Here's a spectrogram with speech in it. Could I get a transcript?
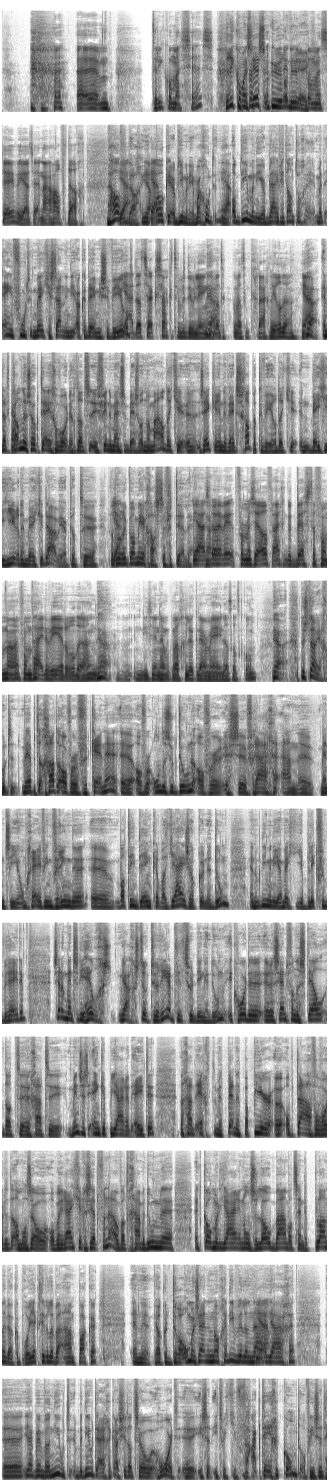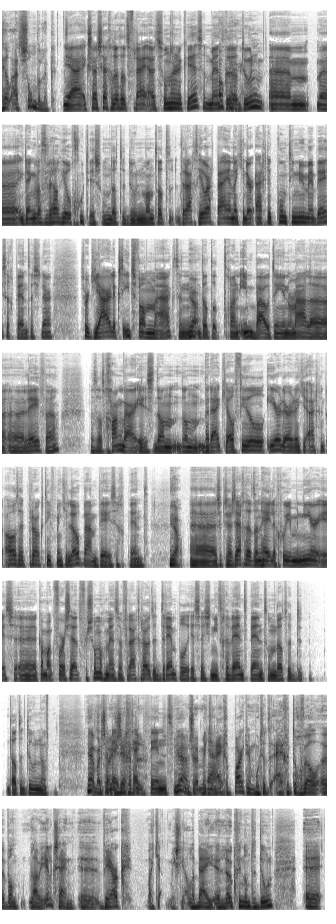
um, 3,6. 3,6 uur in de week. 3,7, ja, na een halve dag. Een halve dag, ja, oké, op die manier. Maar goed, op die manier blijf je dan toch met één voet een beetje staan in die academische wereld. Ja, dat is exact de bedoeling, wat, ik, wat ik graag wilde. Ja, en dat kan dus ook tegenwoordig. Dat vinden mensen best wel normaal, dat je, een, zeker in de wetenschappelijke wereld, dat je een beetje hier en een beetje daar werkt. Dat, uh, dat hoor ik wel meer gasten vertellen. Ja, zo heb ik voor mezelf eigenlijk het beste van, uh, van beide werelden. Dus ja. In die zin heb ik wel geluk daarmee dat dat kon. Ja, dus nou ja, goed. We hebben het gehad over verkennen, uh, over onderzoek doen, over vragen aan uh, mensen in je omgeving, vrienden, uh, wat die denken, wat jij zou kunnen doen. En op die manier een beetje je blik verbreden. Er zijn ook mensen die heel ja, gestructureerd dit soort dingen doen. Ik hoorde recent van een stel dat gaat minstens één keer per jaar het eten. Dan gaat het echt met pen en papier op tafel wordt het allemaal zo op een rijtje gezet van nou, wat gaan we doen het komende jaar in onze loopbaan? Wat zijn de plannen? Welke projecten willen we aanpakken? En welke dromen zijn er nog hè, die we willen najagen? Ja. Ja, ik ben wel benieuwd, benieuwd eigenlijk als je dat zo hoort. is dat iets wat je vaak tegenkomt? Of is het heel uitzonderlijk? Ja, ik zou zeggen dat het vrij uitzonderlijk is dat mensen dat doen. Um, uh, ik denk dat het wel heel goed is om dat te doen. Want dat draagt heel erg bij en dat je er eigenlijk continu mee bezig bent. Als je daar een soort jaarlijks iets van maakt en dat dat gewoon inbouwt in je normale leven dat dat gangbaar is, dan, dan bereik je al veel eerder dat je eigenlijk altijd proactief met je loopbaan bezig bent. Ja. Uh, dus ik zou zeggen dat het een hele goede manier is. Uh, ik kan me ook voorstellen dat het voor sommige mensen een vrij grote drempel is als je niet gewend bent om dat te, dat te doen. Of ja, maar zou je zeggen, gek vindt. Ja, met je eigen partner moet het eigenlijk toch wel, uh, want laten we eerlijk zijn, uh, werk, wat je misschien allebei uh, leuk vindt om te doen.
